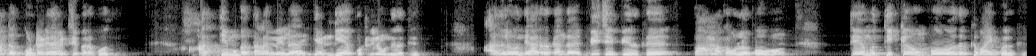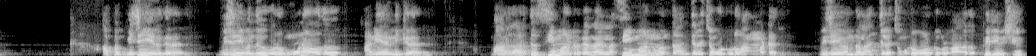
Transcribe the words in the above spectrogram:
அந்த கூட்டணி தான் வெற்றி பெற போகுது அதிமுக தலைமையில என்டிஏ கூட்டணின்னு ஒன்று இருக்கு. அதுல வந்து யார் இருக்காங்க? பிஜேபி இருக்கு பாமக உள்ள போகும். தேமுதிகவும் போவதற்கு வாய்ப்பு இருக்கு. அப்ப விஜய் இருக்கிறாரு. விஜய் வந்து ஒரு மூணாவது அணியா நிக்கிறாரு. அடுத்து சீமான் இருக்காங்க. இல்ல சீமான் வந்து அஞ்சு லட்சம் ஓட்டு கூட வாங்க மாட்டாரு. விஜய் வந்தாலும் அஞ்சு லட்சம் கூட ஓட்டு கூட வாங்குறது பெரிய விஷயம்.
